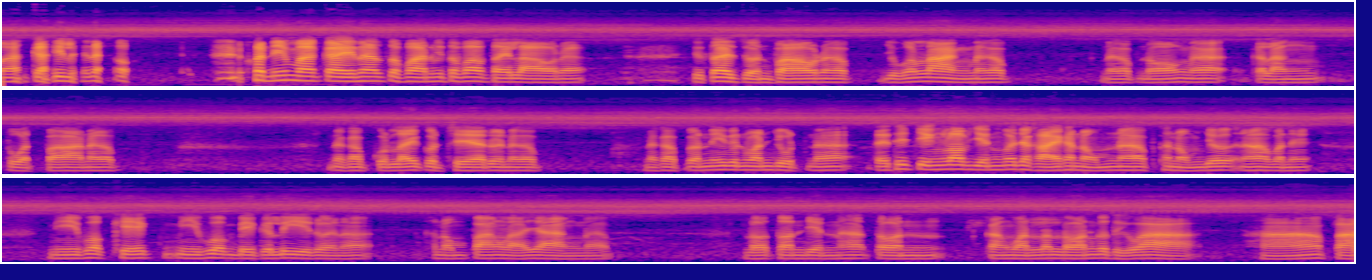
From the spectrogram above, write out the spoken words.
มาไกลเลยนะครับวันนี้มาไกลนะสะพานมิตรภาพไทยลาวนะอยู่ใต้สวนเปานะครับ อยู่ข้างล่างนะครับนะครับ น้องนะฮะกำลังตรวจปลานะครับนะครับ กดไลค์กดแชร์ด้วยนะครับ นะครับวันนี้เป็นวันหยุดนะฮะแต่ที่จริงรอบเย็นก็จะขายขนมนะครับ ขนมเยอะนะวันนี้มีพวกเค้กมีพวกเบเกอรี่ด้วยนะฮะขนมปังหลายอย่างนะครับรอตอนเย็นนะฮะตอนกลางวันร้อนๆก็ถือว่าหาปลา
